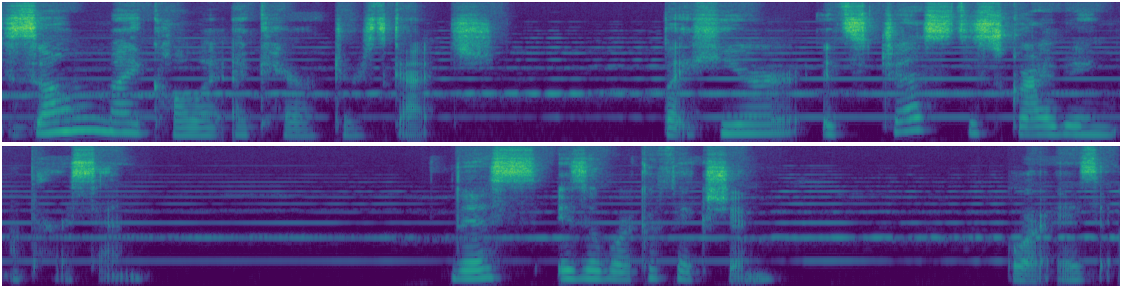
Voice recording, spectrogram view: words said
Some might call it a character sketch, but here it's just describing a person. This is a work of fiction. Or is it?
